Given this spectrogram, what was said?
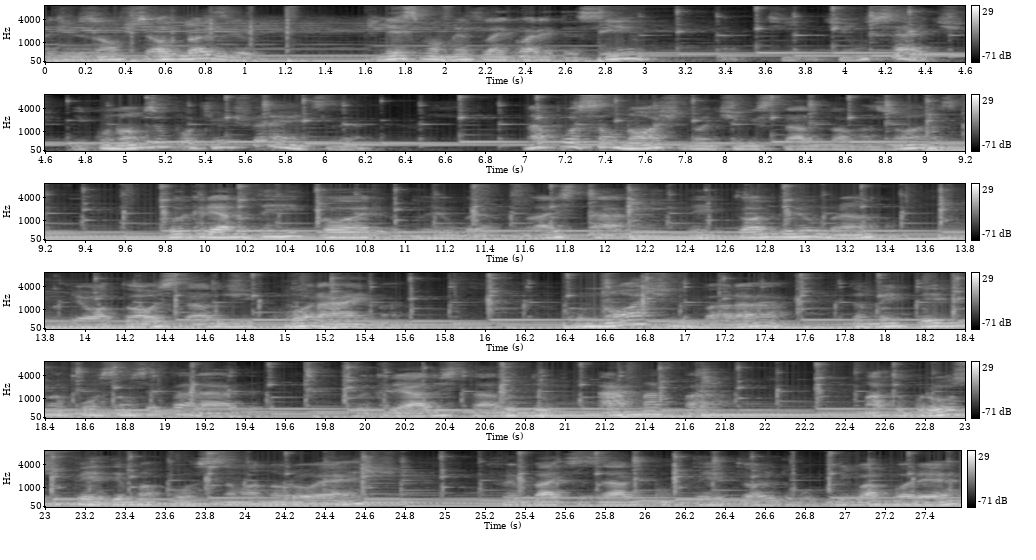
a divisão oficial do Brasil. nesse momento lá em 45, tinham sete, e com nomes um pouquinho diferentes. Né? Na porção norte do antigo estado do Amazonas, foi criado o território do Rio Branco, lá está, território do Rio Branco, que é o atual estado de Roraima. O norte do Pará também teve uma porção separada, foi criado o estado do Amapá. Mato Grosso perdeu uma porção a noroeste, que foi batizado como território do Iguaporé,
